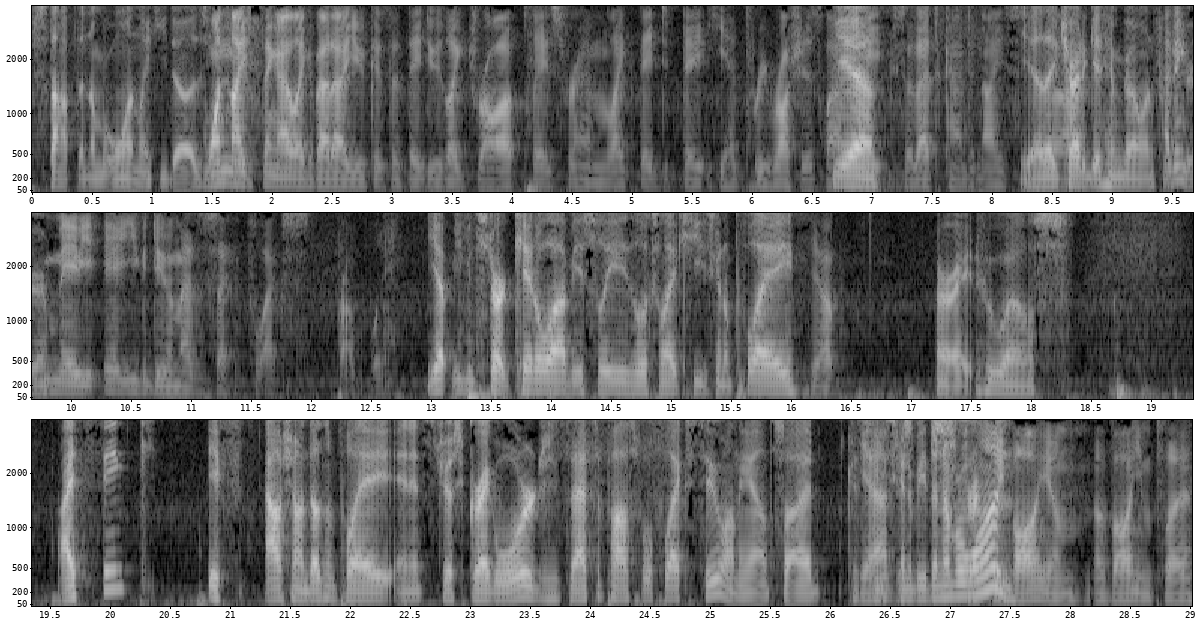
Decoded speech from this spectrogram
stop the number one like he does. One usually. nice thing I like about Aiyuk is that they do like draw up plays for him. Like they they he had three rushes last Yeah. week, so that's kind of nice. Yeah, they try Uh, to get him going for I think sure. maybe you could do him as a second flex, probably. Yep, you can start Kittle. Obviously, he looks like he's going to play. Yep. All right, who else? I think if Alshon doesn't play and it's just Greg Ward, that's a possible flex too on the outside because yeah, he's going to be the number one. Volume, a volume play.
